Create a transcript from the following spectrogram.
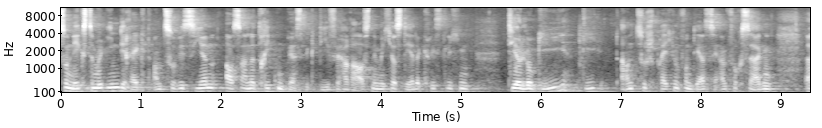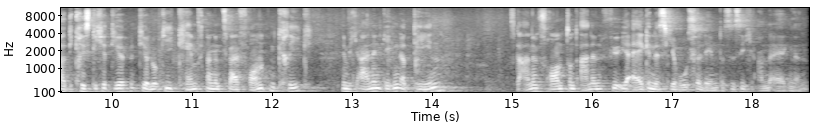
zunächst einmal indirekt anzuvisieren aus einer dritten Perspektive heraus, nämlich aus der der christlichen Theologie, die anzusprechen, von der Sie einfach sagen, äh, die christliche Theologie kämpft einen Zwei-Fronten-Krieg, nämlich einen gegen Athen auf der einen Front und einen für ihr eigenes Jerusalem, das sie sich aneignen.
